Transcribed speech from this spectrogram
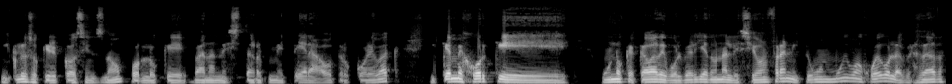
incluso Kirk Cousins, ¿no? Por lo que van a necesitar meter a otro coreback. Y qué mejor que uno que acaba de volver ya de una lesión, Fran, y tuvo un muy buen juego, la verdad,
